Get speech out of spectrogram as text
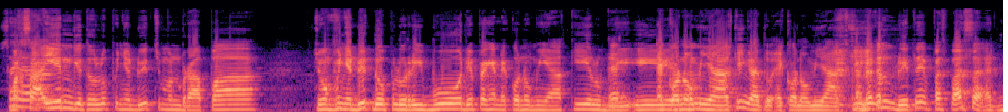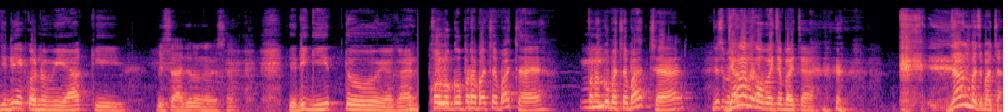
"Sayang, Maksain gitu lu punya duit cuman berapa? Cuma punya duit 20 ribu, dia pengen ekonomi yaki, lu beliin. Ekonomi yaki nggak tuh? Ekonomi yaki. Karena kan duitnya pas-pasan, jadi ekonomi yaki. Bisa aja lo nggak bisa. Jadi gitu ya kan. Kalau gue pernah baca-baca ya, pernah gue baca-baca. Dia sebenarnya Jangan kau baca-baca. Jangan baca-baca.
